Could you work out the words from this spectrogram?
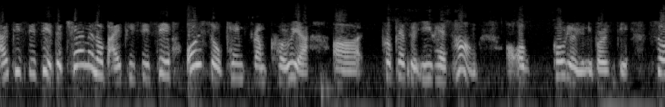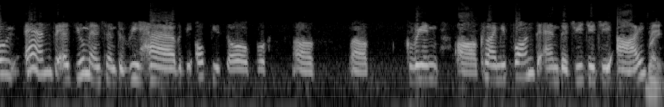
IPCC, the chairman of IPCC, also came from Korea, uh, Professor Lee Hoe-sung of Korea University. So, and as you mentioned, we have the Office of uh, Climate Fund and the GGGI. Right.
